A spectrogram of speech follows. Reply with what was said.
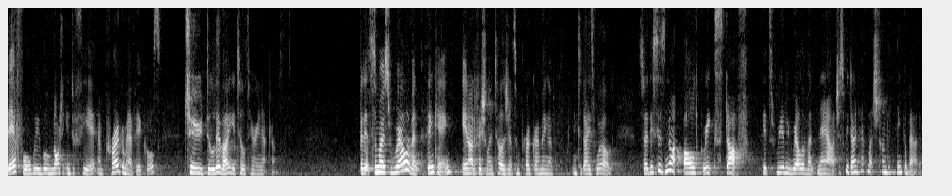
Therefore, we will not interfere and program our vehicles to deliver utilitarian outcomes. But it's the most relevant thinking in artificial intelligence and programming of, in today's world. So, this is not old Greek stuff it's really relevant now, just we don't have much time to think about it.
